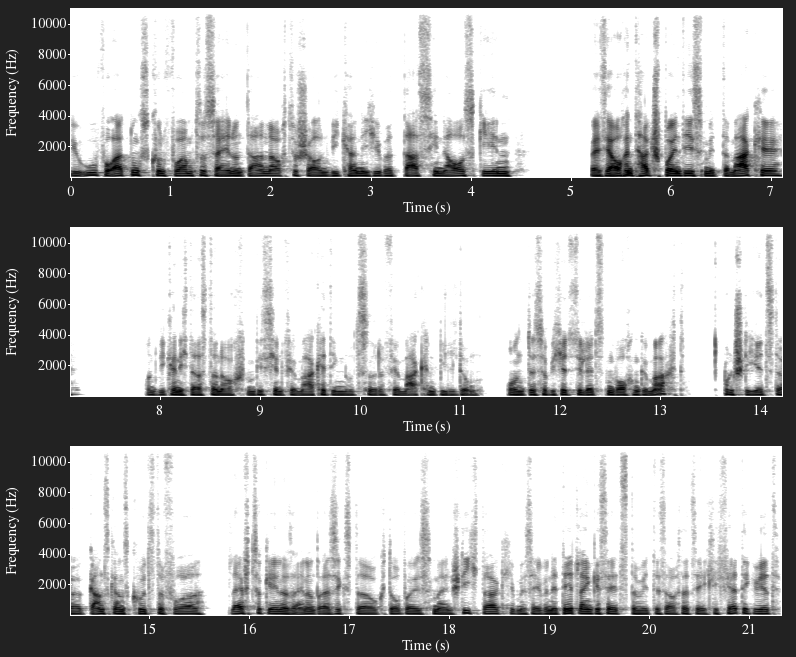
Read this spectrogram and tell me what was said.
EU-verordnungskonform zu sein und dann auch zu schauen, wie kann ich über das hinausgehen, weil es ja auch ein Touchpoint ist mit der Marke und wie kann ich das dann auch ein bisschen für Marketing nutzen oder für Markenbildung. Und das habe ich jetzt die letzten Wochen gemacht und stehe jetzt da ganz, ganz kurz davor, live zu gehen. Also 31. Oktober ist mein Stichtag. Ich habe mir selber eine Deadline gesetzt, damit es auch tatsächlich fertig wird.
